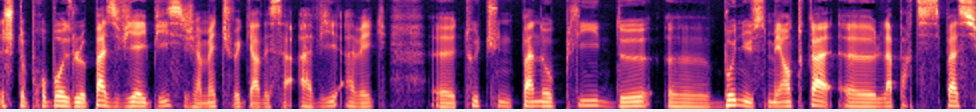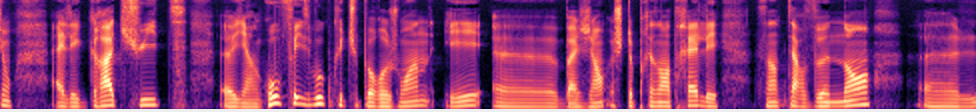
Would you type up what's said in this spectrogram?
je te propose le pass VIP si jamais tu veux garder ça à vie avec euh, toute une panoplie de euh, bonus. Mais en tout cas, la participation, elle est gratuite. Il y a un groupe Facebook que tu peux rejoindre et bah, je te présenterai les intervenants euh,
